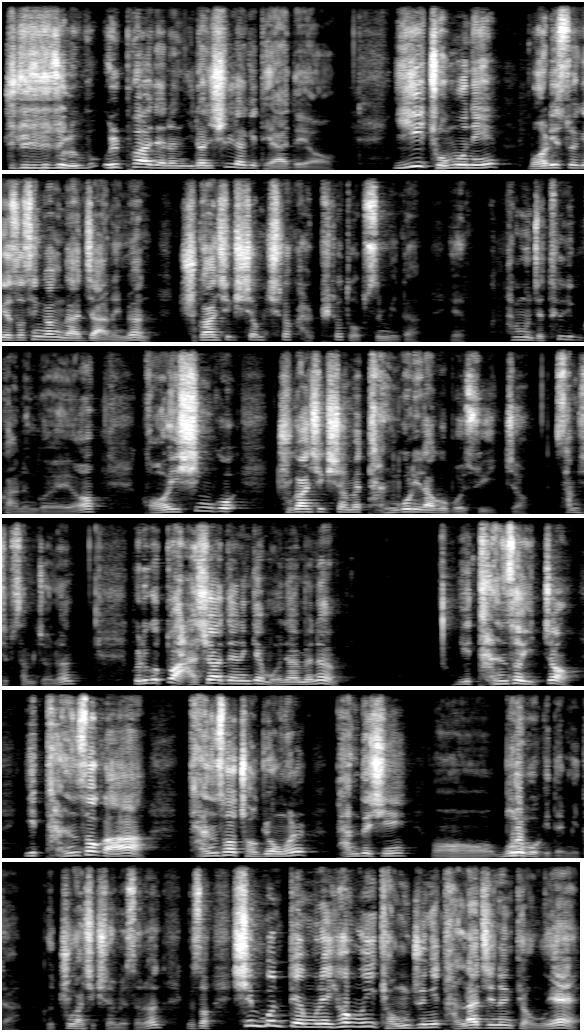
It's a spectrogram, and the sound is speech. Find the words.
주주주주 읊어야 되는 이런 실력이 돼야 돼요. 이 조문이 머릿속에서 생각나지 않으면 주관식 시험 치러 갈 필요도 없습니다. 예, 한 문제 틀리고 가는 거예요. 거의 신고 주관식 시험의 단골이라고 볼 수 있죠. 33조는. 그리고 또 아셔야 되는 게 뭐냐면은 이 단서 있죠? 이 단서가 단서 적용을 반드시 어, 물어보게 됩니다. 그 주관식 시험에서는 그래서 신분 때문에 형의 경중이 달라지는 경우에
